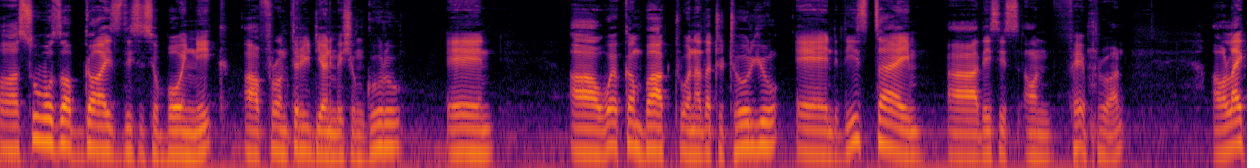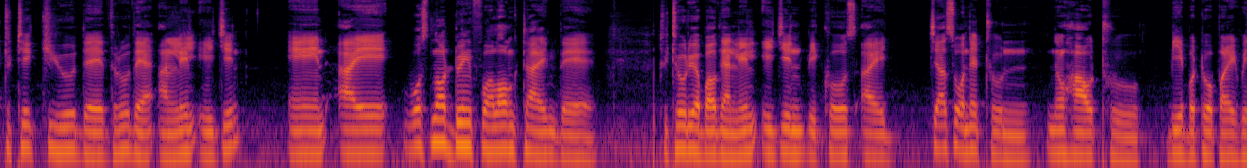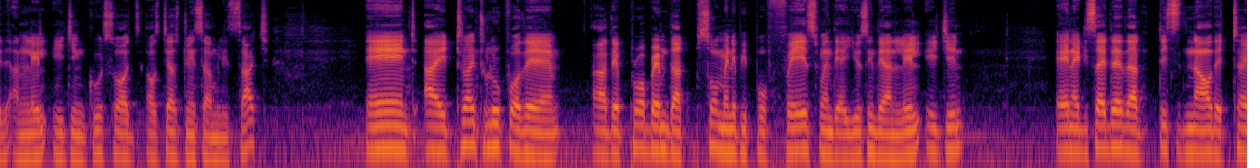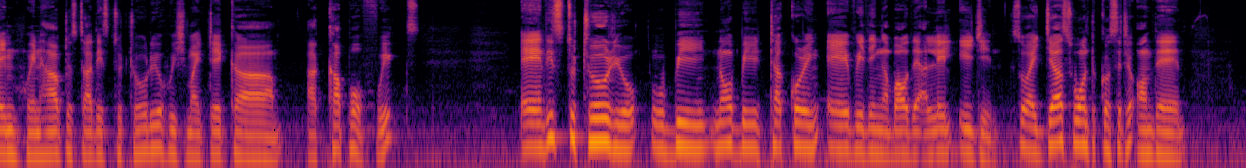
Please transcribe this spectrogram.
Uh, so what's up guys, this is your boy Nick uh, from 3D Animation Guru and uh, welcome back to another tutorial and this time uh, this is on February. I would like to take you the, through the Unreal Engine and I was not doing for a long time the tutorial about the Unreal Engine because I just wanted to know how to be able to operate with Unreal Engine good so I was just doing some research and I tried to look for the uh, the problem that so many people face when they are using the Unreal Engine. And I decided that this is now the time when I have to start this tutorial, which might take uh, a couple of weeks. And this tutorial will be not be tackling everything about the Unreal Engine. So I just want to concentrate on the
